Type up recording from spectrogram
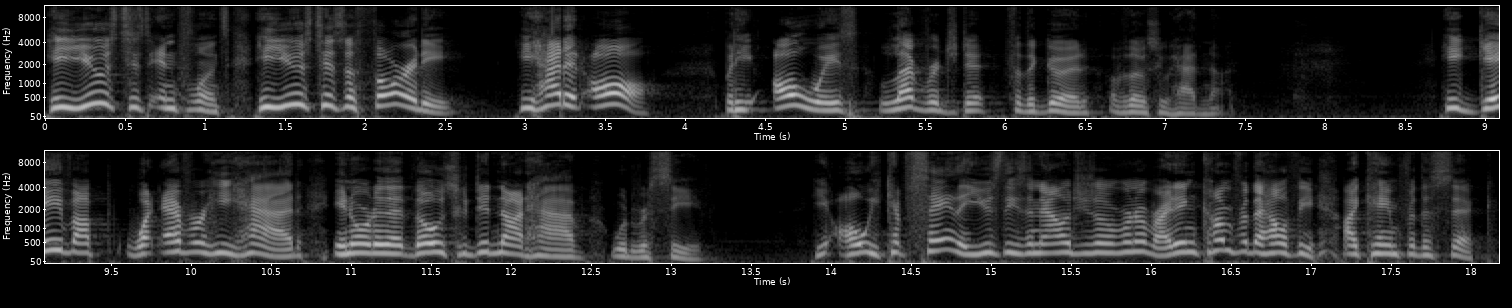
he used his influence, he used his authority. He had it all, but he always leveraged it for the good of those who had none. He gave up whatever he had in order that those who did not have would receive. He, oh, he kept saying, they used these analogies over and over. I didn't come for the healthy, I came for the sick.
